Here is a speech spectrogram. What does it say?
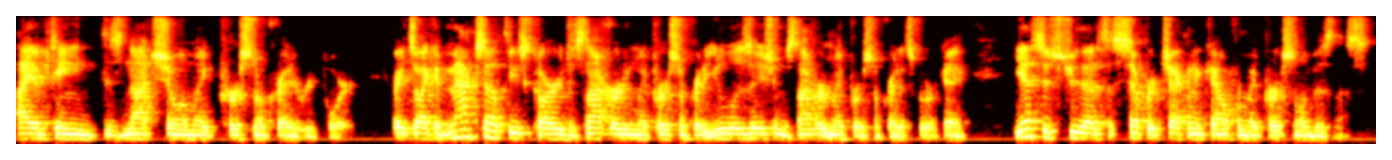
I obtain does not show on my personal credit report. Right. So I can max out these cards. It's not hurting my personal credit utilization. It's not hurting my personal credit score. Okay. Yes, it's true that it's a separate checking account for my personal business.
